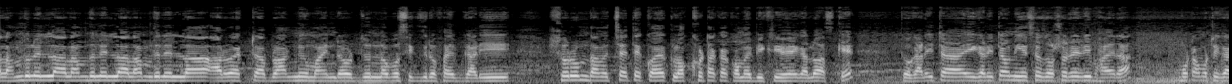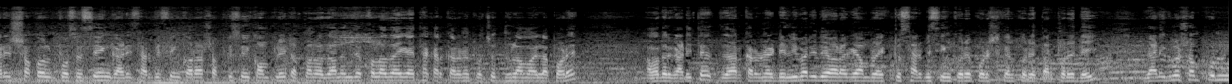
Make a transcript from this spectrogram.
আলহামদুলিল্লাহ আলহামদুলিল্লাহ আলহামদুলিল্লাহ। আরও একটা ব্র্যান্ড নিউ মাইন্ড Arjun Novo six zero five গাড়ি। শোরুম দামের চাইতে কয়েক লক্ষ টাকা কমে বিক্রি হয়ে গেল আজকে। তো গাড়িটা, এই গাড়িটাও নিয়েছে যশোরেরই ভাইরা। মোটামুটি গাড়ির সকল প্রসেসিং গাড়ি সার্ভিসিং করা সবকিছুই কমপ্লিট আপনারা জানেন যে খোলা জায়গায় থাকার কারণে প্রচুর ধুলা ময়লা পড়ে। আমাদের গাড়িতে, যার কারণে ডেলিভারি দেওয়ার আগে আমরা একটু সার্ভিসিং করে, পরিষ্কার করে তারপরে দেই। গাড়িগুলো সম্পূর্ণ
